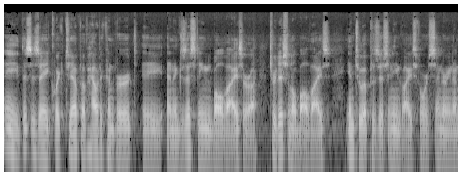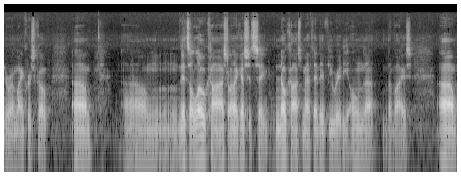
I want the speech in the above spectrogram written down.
Hey, this is a quick tip of how to convert a an existing ball vise or a traditional ball vise into a positioning vise for centering under a microscope. Um, um, it's a low cost, or I guess I should say no cost method if you already own the, the vise. Um,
